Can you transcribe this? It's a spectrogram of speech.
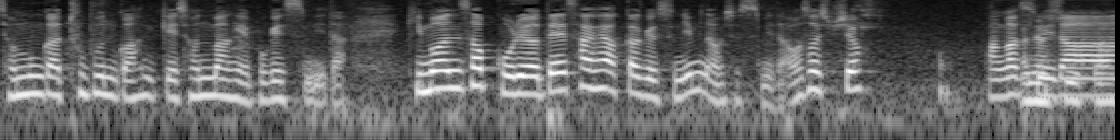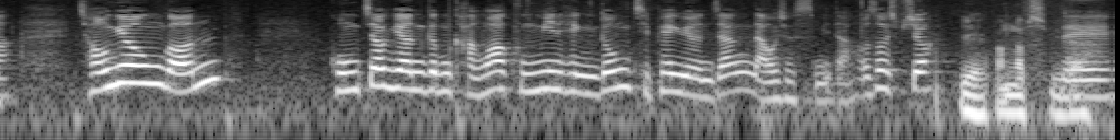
전문가 두 분과 함께 전망해 보겠습니다. 김원섭 고려대 사회학과 교수님 나오셨습니다. 어서 오십시오. 반갑습니다. 안녕하십니까. 정용건 공적연금 강화 국민행동 집행위원장 나오셨습니다. 어서 오십시오. 예, 반갑습니다. 네.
